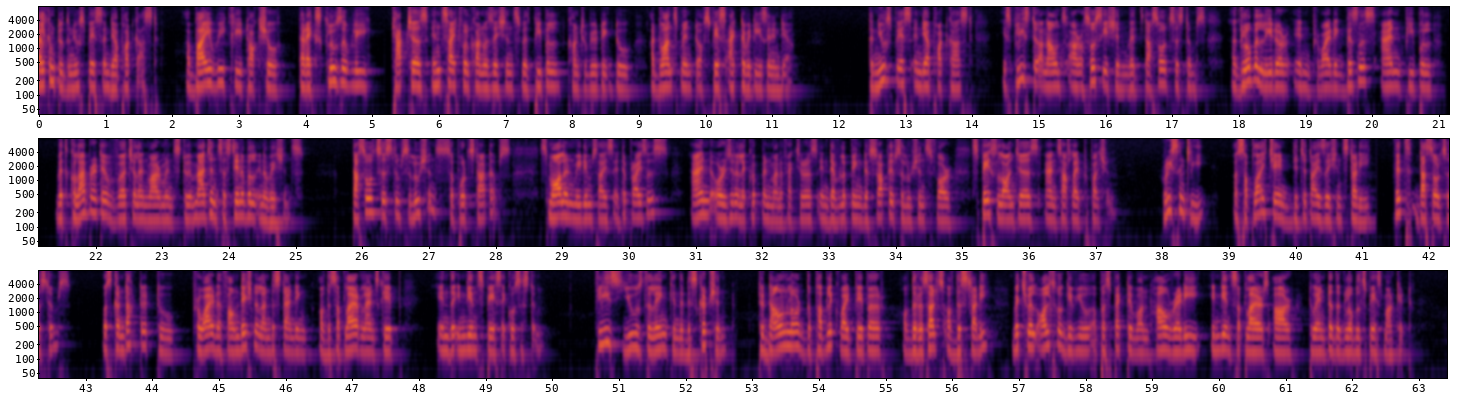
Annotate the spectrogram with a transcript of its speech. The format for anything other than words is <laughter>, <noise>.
Welcome to the New Space India podcast, a bi weekly talk show that exclusively captures insightful conversations with people contributing to advancement of space activities in India. The New Space India podcast is pleased to announce our association with Dassault Systems, a global leader in providing business and people with collaborative virtual environments to imagine sustainable innovations. Dassault Systems Solutions support startups small and medium sized enterprises, and original equipment manufacturers in developing disruptive solutions for space launches and satellite propulsion. Recently, a supply chain digitization study with Dassault Systems was conducted to provide a foundational understanding of the supplier landscape in the Indian space ecosystem. Please use the link in the description to download the public white paper of the results of this study which will also give you a perspective on how ready Indian suppliers are to enter the global space market.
